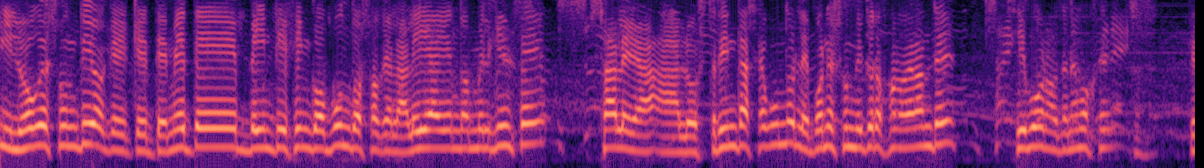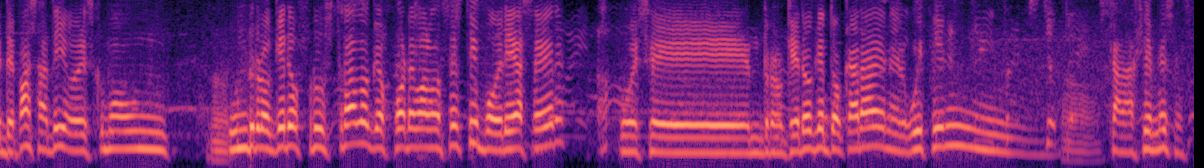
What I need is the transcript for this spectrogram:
Y luego es un tío que, que te mete 25 puntos o que la lía ahí en 2015, sale a, a los 30 segundos, le pones un micrófono delante. Sí, bueno, tenemos que. ¿Qué te pasa, tío? Es como un, un rockero frustrado que juega de baloncesto y podría ser, pues, eh, rockero que tocara en el Wizzing cada 100 meses.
